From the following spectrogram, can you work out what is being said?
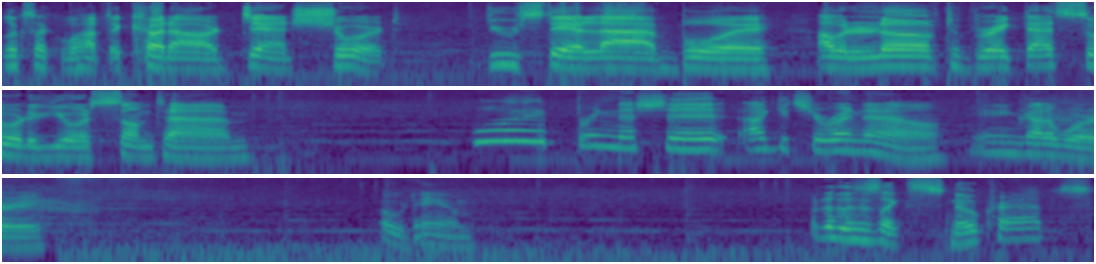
Looks like we'll have to cut our dance short. Do stay alive, boy. I would love to break that sword of yours sometime. Boy, bring that shit. I'll get you right now. You ain't gotta worry. Oh, damn. What are those, like, snow crabs?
